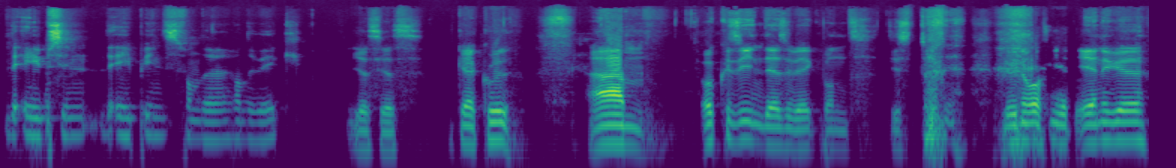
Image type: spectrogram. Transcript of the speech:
de apes in, de ape-ins van de, van de week. Yes, yes. Oké, okay, cool. Um, ook gezien deze week, want is Luna was niet het enige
